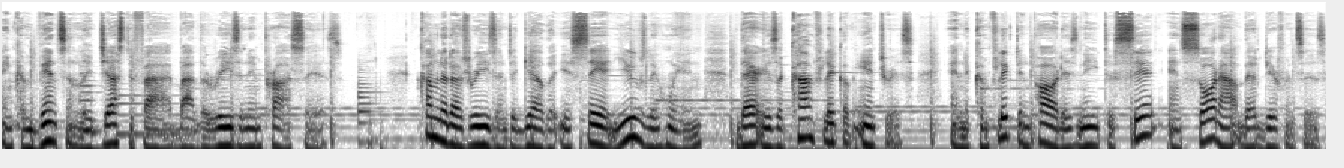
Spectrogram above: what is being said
and convincingly justified by the reasoning process. Come, let us reason together is said usually when there is a conflict of interest and the conflicting parties need to sit and sort out their differences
